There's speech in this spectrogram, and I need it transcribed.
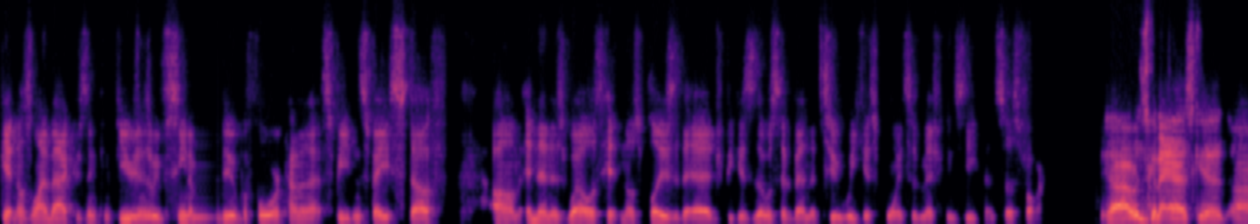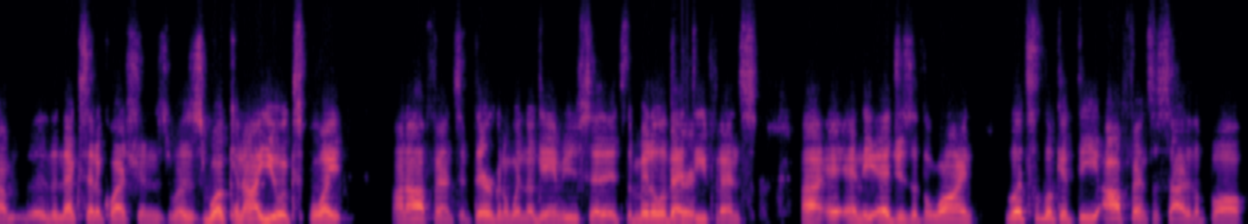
getting those linebackers in confusion as we've seen them do before, kind of that speed and space stuff um, and then as well as hitting those plays at the edge because those have been the two weakest points of Michigan's defense thus far. Yeah, I was going to ask you. Um, the, next set of questions was what can IU exploit on offense if they're going to win the game? You said it's the middle of that sure. defense uh, and, and the edges of the line. Let's look at the offensive side of the ball.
